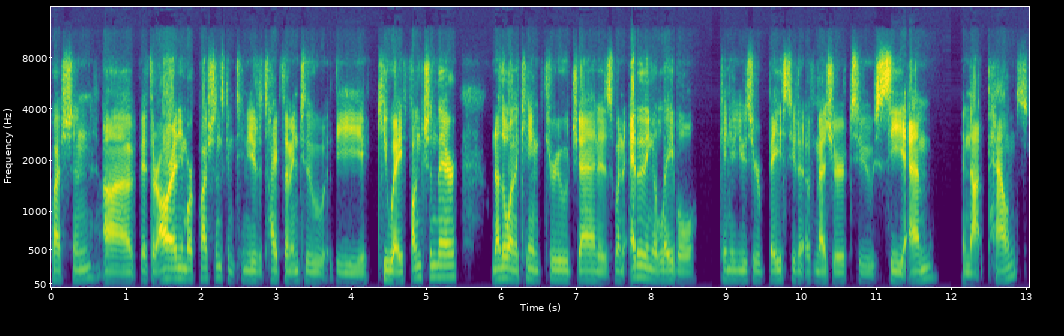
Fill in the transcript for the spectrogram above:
question. Uh, if there are any more questions, continue to type them into the QA function there. Another one that came through, Jen, is when editing a label, can you use your base unit of measure to CM and not pounds?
